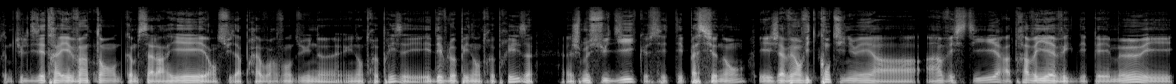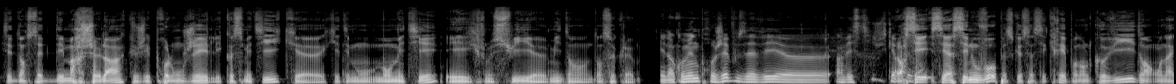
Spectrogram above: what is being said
comme tu le disais, travaillé 20 ans comme salarié, et ensuite après avoir vendu une, une entreprise et, et, développé une entreprise, euh, je me suis dit que c'était passionnant et j'avais envie de continuer à, à, investir, à travailler avec des PME, et c'est dans cette démarche-là que j'ai prolongé les cosmétiques, euh, qui était mon, mon, métier, et que je me suis mis dans, dans ce club. Et dans combien de projets vous avez euh, investi jusqu'à Alors c'est assez nouveau parce que ça s'est créé pendant le Covid. On a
